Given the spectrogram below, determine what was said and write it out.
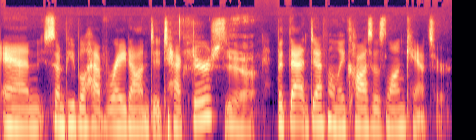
And some people have radon detectors, Yeah. but that definitely causes lung cancer.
